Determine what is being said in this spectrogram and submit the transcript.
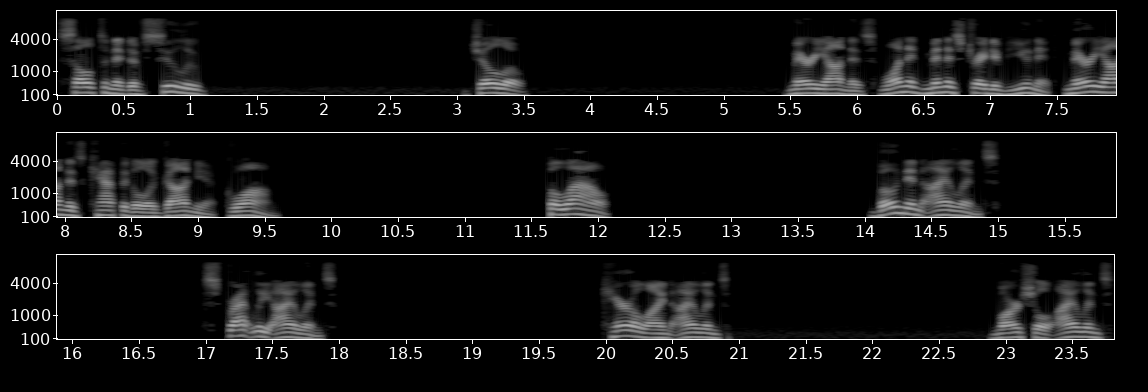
Sultanate of Sulu. Jolo. Marianas, one administrative unit, Marianas capital Agana, Guam. Palau Bonin Islands Spratly Islands Caroline Islands Marshall Islands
